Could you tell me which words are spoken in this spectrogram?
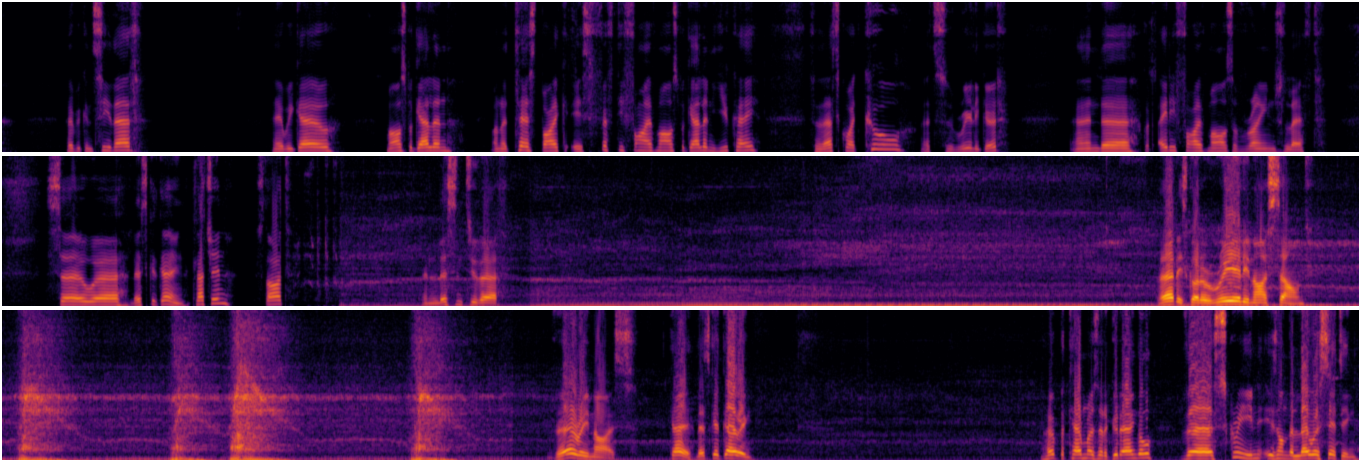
Hope you can see that. There we go. Miles per gallon on a test bike is 55 miles per gallon UK. So that's quite cool. That's really good. And uh, got 85 miles of range left. So uh, let's get going. Clutch in, start, and listen to that. That has got a really nice sound. Very nice. Okay, let's get going. I hope the camera is at a good angle. The screen is on the lower setting.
